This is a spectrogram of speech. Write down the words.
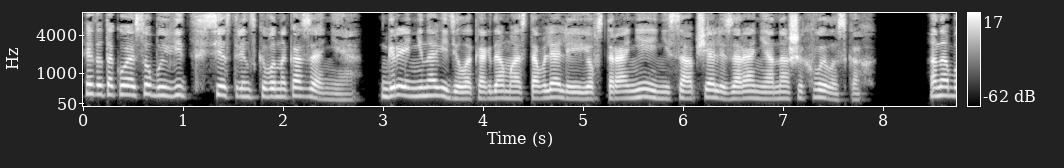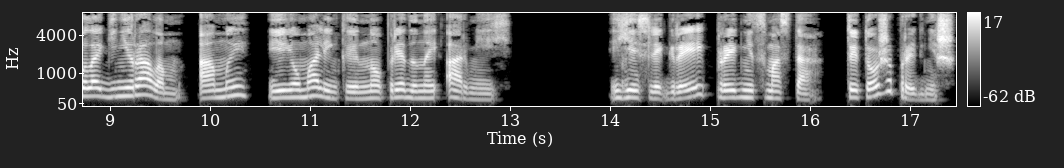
Это такой особый вид сестринского наказания. Грей ненавидела, когда мы оставляли ее в стороне и не сообщали заранее о наших вылазках. Она была генералом, а мы — ее маленькой, но преданной армией. «Если Грей прыгнет с моста, ты тоже прыгнешь?»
